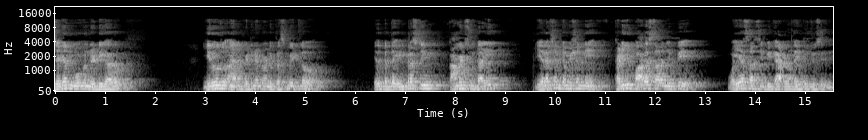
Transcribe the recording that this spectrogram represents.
జగన్మోహన్ రెడ్డి గారు ఈరోజు ఆయన పెట్టినటువంటి ప్రెస్ మీట్లో ఏదో పెద్ద ఇంట్రెస్టింగ్ కామెంట్స్ ఉంటాయి. ఎలక్షన్ కమిషన్ని కడిగి పారేస్తారని చెప్పి వైఎస్ఆర్సీపీ క్యాడర్ అంతా ఎదురు చూసింది.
